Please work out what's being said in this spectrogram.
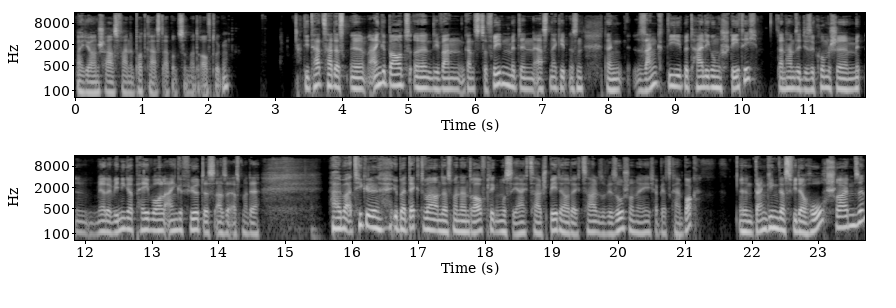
bei Jörn Schaas feine Podcast ab und zu mal draufdrücken. Die Taz hat das äh, eingebaut, äh, die waren ganz zufrieden mit den ersten Ergebnissen. Dann sank die Beteiligung stetig. Dann haben sie diese komische mehr oder weniger Paywall eingeführt, dass also erstmal der halbe Artikel überdeckt war und dass man dann draufklicken musste, ja, ich zahle später oder ich zahle sowieso schon, ich habe jetzt keinen Bock. Äh, dann ging das wieder hoch, schreiben sie.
